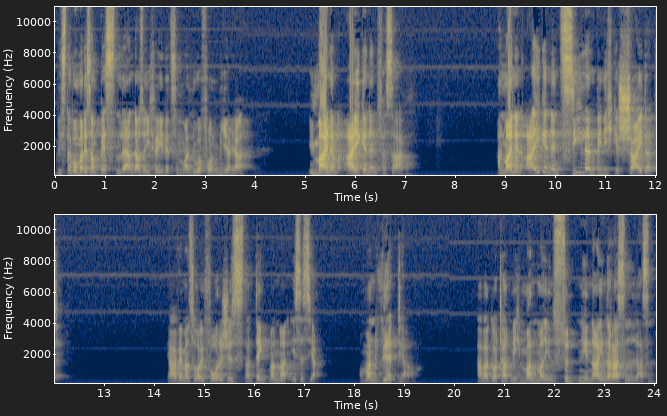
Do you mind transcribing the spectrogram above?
Wisst ihr, wo man das am besten lernt? Also ich rede jetzt mal nur von mir, ja? In meinem eigenen Versagen. An meinen eigenen Zielen bin ich gescheitert. Ja, wenn man so euphorisch ist, dann denkt man, man ist es ja. Und man wirkt ja auch. Aber Gott hat mich manchmal in Sünden hineinrassen lassen.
